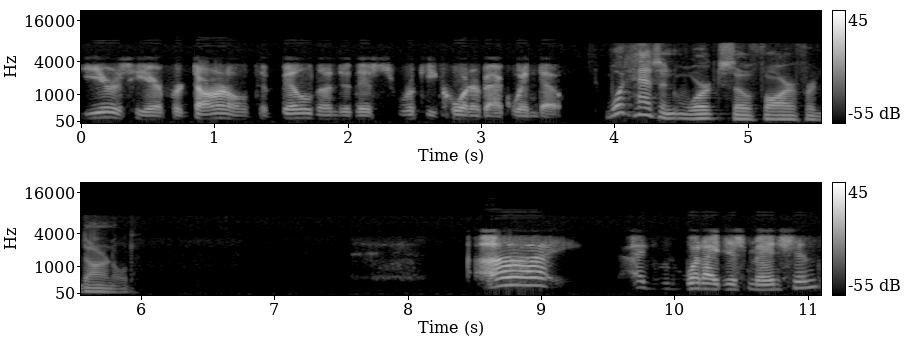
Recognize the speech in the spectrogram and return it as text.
years here for Darnold to build under this rookie quarterback window. What hasn't worked so far for Darnold? Uh, I, what I just mentioned.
